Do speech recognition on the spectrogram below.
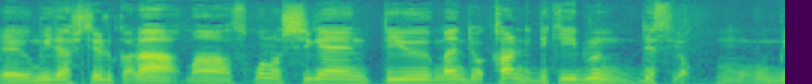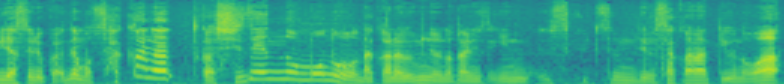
えー、生み出してるから、まあ、そこの資源っていう面では管理できるんですよ。うん、生み出せるから。でも、魚とか自然のものだから海の中に住んでる魚っていうのは、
